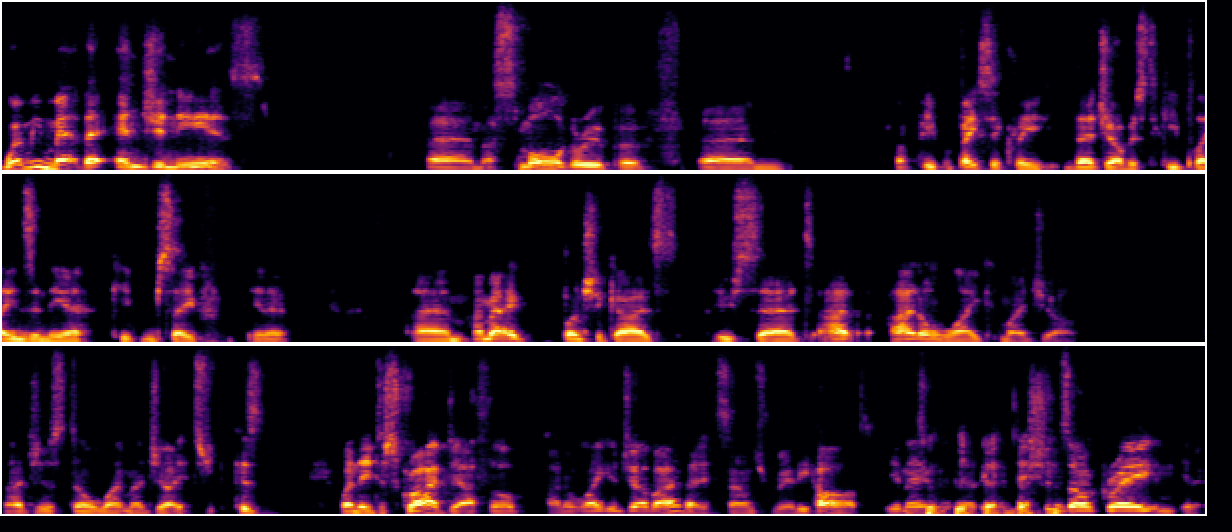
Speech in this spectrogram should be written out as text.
when we met the engineers, um, a small group of um, of people, basically their job is to keep planes in the air, keep them safe. You know, um, I met a bunch of guys who said, "I I don't like my job. I just don't like my job." It's because when they described it, I thought, "I don't like your job either. It sounds really hard. You know, the conditions aren't great, and you know,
